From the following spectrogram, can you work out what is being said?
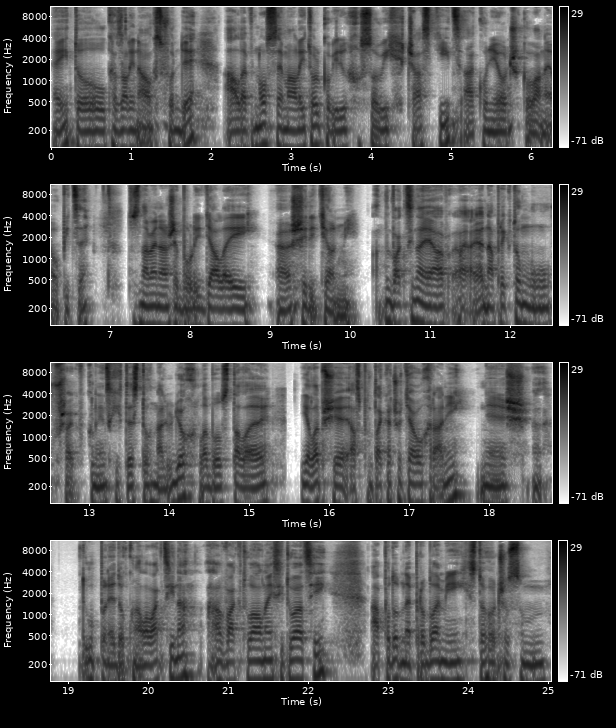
Hej, to ukázali na Oxforde, ale v nose mali toľko vírusových častíc ako neočkované opice. To znamená, že boli ďalej e, širiteľmi. Vakcína je napriek tomu však v klinických testoch na ľuďoch, lebo stále je lepšie aspoň taká, čo ťa ochráni, než e, úplne dokonalá vakcína a v aktuálnej situácii a podobné problémy z toho, čo som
